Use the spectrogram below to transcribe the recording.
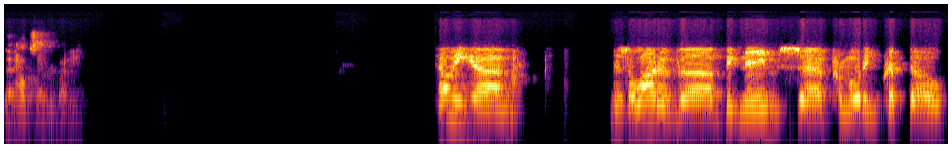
that helps everybody. Tell me, um, there's a lot of uh, big names uh, promoting crypto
